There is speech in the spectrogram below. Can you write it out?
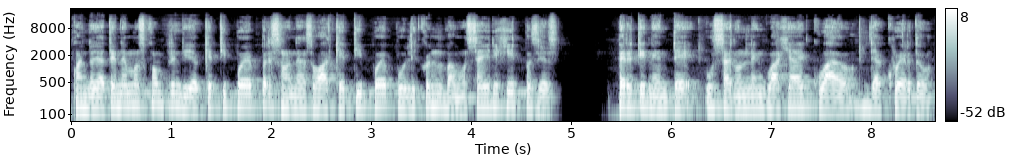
cuando ya tenemos comprendido qué tipo de personas o a qué tipo de público nos vamos a dirigir, pues es pertinente usar un lenguaje adecuado de acuerdo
